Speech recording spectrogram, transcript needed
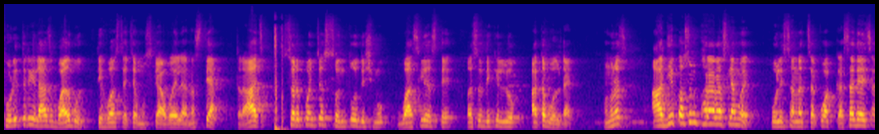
थोडी तरी लाज बाळगून तेव्हाच त्याच्या मुसक्या आवळल्या नसत्या तर आज सरपंच संतोष देशमुख वाचले असते असं देखील लोक आता बोलतायत. म्हणूनच आधीपासून फरार असल्यामुळे पोलिसांना चकवा कसा द्यायचा?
